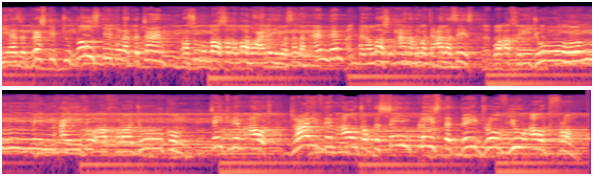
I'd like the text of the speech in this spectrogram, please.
He has addressed it to those people at the time, Rasulullah sallallahu alayhi wasallam and them. And Allah subhanahu wa ta'ala says, وَأَخْرِجُوهُم مِّنْ حَيْثُ أَخْرَجُوكُمْ Take them out, drive them out of the same place that they drove you out from.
